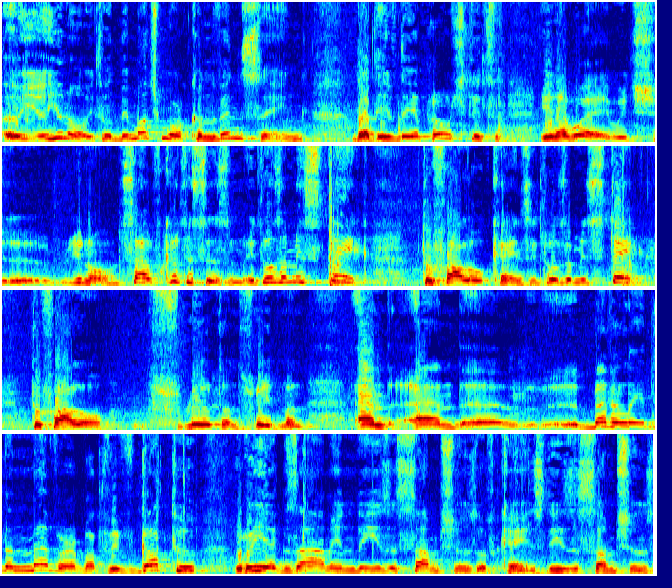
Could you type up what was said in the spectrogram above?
uh, you, you, know, it would be much more convincing that if they approached it in a way which, uh, you know, self criticism, it was a mistake to follow Keynes. It was a mistake to follow Milton Friedman. And, and uh, better late than never, but we've got to re examine these assumptions of Keynes, these assumptions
